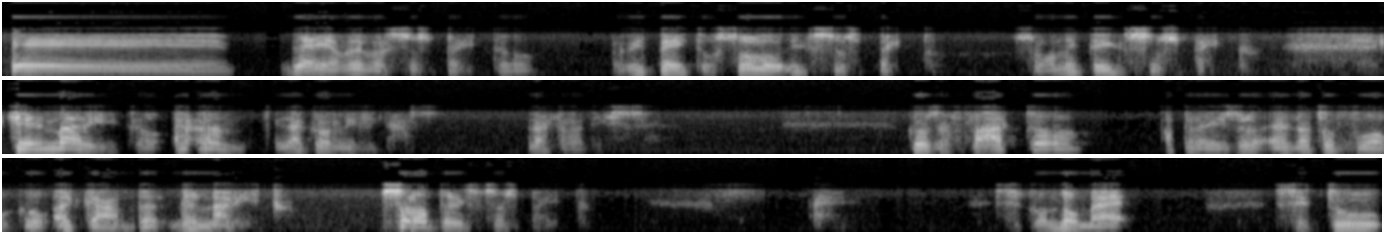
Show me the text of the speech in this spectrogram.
e lei aveva il sospetto, ripeto, solo il sospetto, solamente il sospetto, che il marito la cornificasse, la tradisse. Cosa ha fatto? Ha preso e ha dato fuoco al camper del marito, solo per il sospetto. Eh, secondo me, se tu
